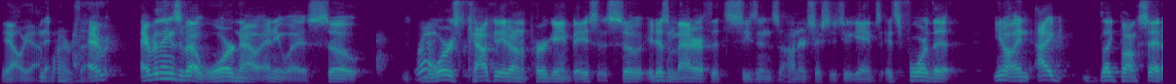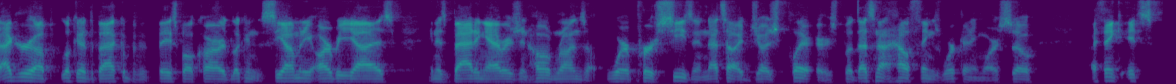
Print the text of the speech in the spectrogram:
Yeah, oh yeah, 100. Every, everything's about WAR now, anyways. So right. WAR is calculated on a per game basis. So it doesn't matter if the season's 162 games. It's for the you know, and I like Bonk said, I grew up looking at the back of a baseball card, looking to see how many RBIs and his batting average and home runs were per season. That's how I judged players, but that's not how things work anymore. So I think it's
